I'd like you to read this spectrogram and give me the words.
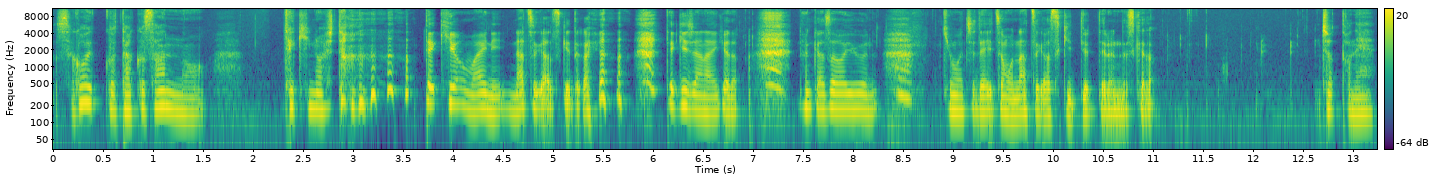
うすごくたくさんの敵の人 敵を前に夏が好きとか 敵じゃないけどなんかそういう気持ちでいつも夏が好きって言ってるんですけど。ちょっとね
